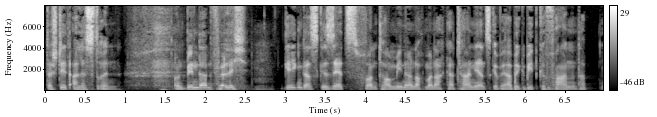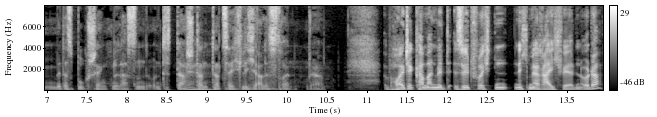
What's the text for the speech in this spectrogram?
Da steht alles drin. Und bin dann völlig gegen das Gesetz von Taormina nochmal nach Catania ins Gewerbegebiet gefahren und habe mir das Buch schenken lassen. Und da stand tatsächlich alles drin. Ja. Heute kann man mit Südfrüchten nicht mehr reich werden, oder?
